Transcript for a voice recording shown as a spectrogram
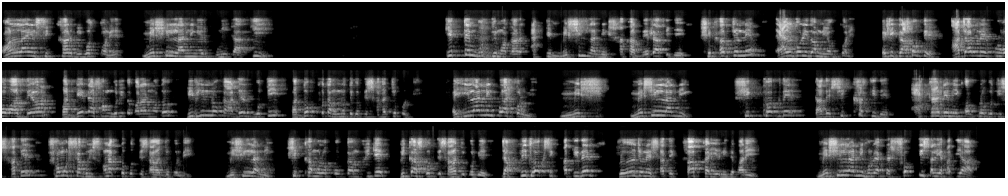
অনলাইন শিক্ষার বিবর্তনে মেশিন লার্নিং এর ভূমিকা কি? কৃত্রিম বুদ্ধিমত্তার একটি মেশিন লার্নিং শাখা ডেটা থেকে শেখার জন্য অ্যালগোরিদম নিয়োগ করে। এটি গ্রাহকদের আচরণের পূর্বাভাস দেওয়া বা ডেটা সংগঠিত করার মতো বিভিন্ন কাজের গতি বা দক্ষতা উন্নতি করতে সাহায্য করবে। এই ই লার্নিং প্ল্যাটফর্মে মেশিন লার্নিং শিক্ষকদের, তাদের শিক্ষার্থীদের একাডেমিক অগ্রগতির সাথে সমস্যাগুলি শনাক্ত করতে সাহায্য করবে। মেশিন লার্নিং শিক্ষামূলক প্রোগ্রামগুলিকে বিকাশ করতে সাহায্য করবে, যা পৃথক শিক্ষার্থীদের প্রয়োজনের সাথে খাপ খাইয়ে নিতে পারে। মেশিন লার্নিং হলো একটা শক্তিশালী হাতিয়ার,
